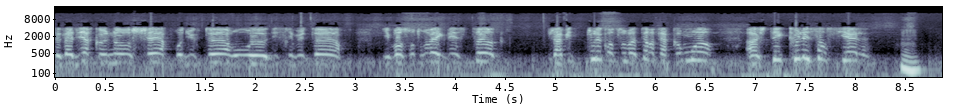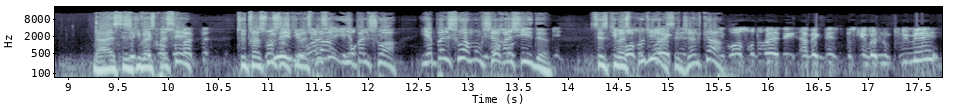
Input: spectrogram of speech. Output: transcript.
C'est-à-dire que nos chers producteurs ou euh, distributeurs, ils vont se retrouver avec des stocks. J'invite tous les consommateurs à faire comme moi, à acheter que l'essentiel. Bah, c'est ce qui va se passer. De toute façon, Oui, c'est ce qui va se passer. Il n'y a pas le choix. Il n'y a pas le choix, mon cher Rachid. C'est ce qui va se produire, c'est déjà le cas. Ils vont se retrouver avec, des, parce qu'ils veulent nous plumer,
